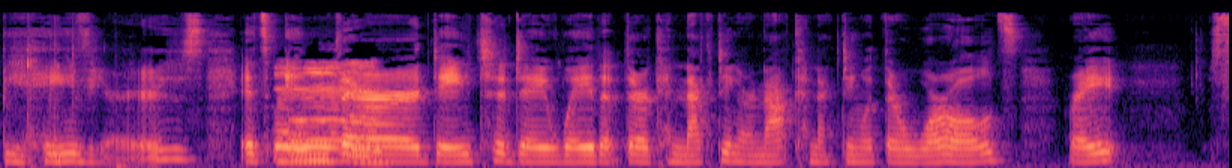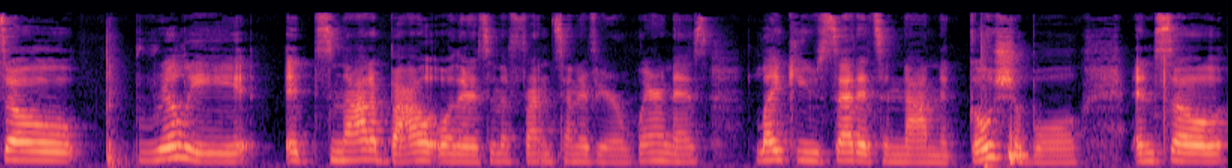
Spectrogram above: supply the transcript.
behaviors it's mm. in their day-to-day way that they're connecting or not connecting with their worlds right so really it's not about whether it's in the front and center of your awareness like you said, it's a non negotiable. And so,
